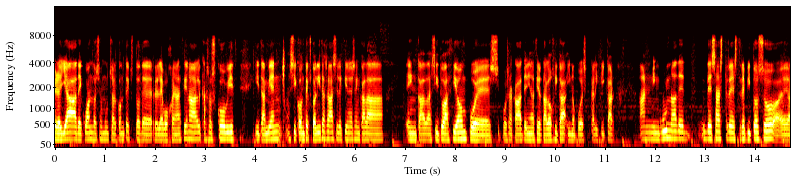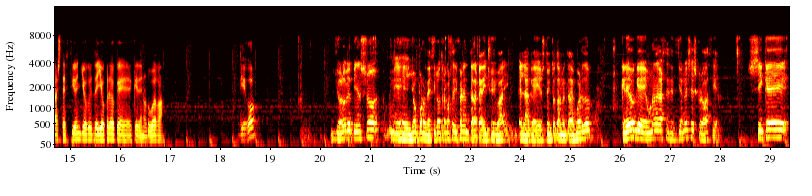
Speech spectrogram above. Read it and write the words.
pero ya adecuándose mucho al contexto de relevo generacional, casos COVID y también si contextualizas a las selecciones en cada, en cada situación, pues, pues acaba teniendo cierta lógica y no puedes calificar a ninguna de desastre estrepitoso, eh, a excepción yo, de yo creo que, de Noruega. Diego. Yo lo que pienso, eh, yo por decir otra cosa diferente a la que ha dicho Ibai, en la que estoy totalmente de acuerdo, creo que una de las excepciones es Croacia. Sí que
